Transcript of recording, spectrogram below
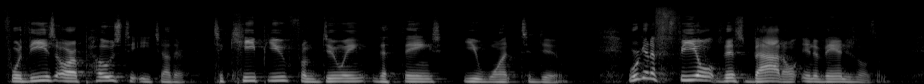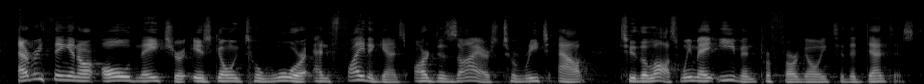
For these are opposed to each other to keep you from doing the things you want to do. We're going to feel this battle in evangelism. Everything in our old nature is going to war and fight against our desires to reach out to the lost. We may even prefer going to the dentist.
